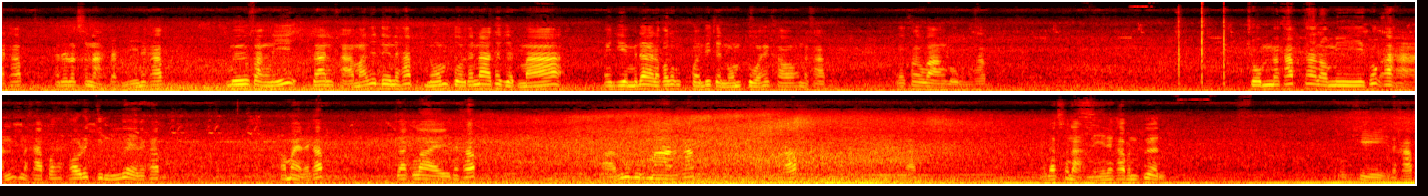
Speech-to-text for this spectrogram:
นะครับให้ได้ลักษณะแบบนี้นะครับ มือฝั่งนี้ดันขาม้านิดนึงนะครับโน้มตัวด้านหน้าถ้าเกิดม้ายังยืนไม่ได้เราก็ต้องควรที่จะโน้มตัวให้เขานะครับแล้วค่อยวางลงนะครับ ชมนะครับ ถ้าเรามีพวกอาหารนะครับก็ให้เขาได้กินเรื่อยนะครับ เอาใหม่นะครับ จากไหล่นะครับอ่าลูกลงมานะครับครับครับ ในลักษณะนี้นะครับเพื่อนๆโอเคนะครับ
